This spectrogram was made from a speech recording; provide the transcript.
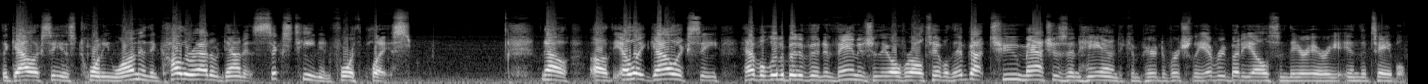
the Galaxy is 21, and then Colorado down at 16 in fourth place. Now, uh, the LA Galaxy have a little bit of an advantage in the overall table. They've got two matches in hand compared to virtually everybody else in their area in the table.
